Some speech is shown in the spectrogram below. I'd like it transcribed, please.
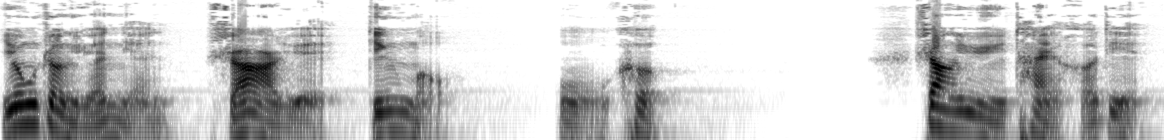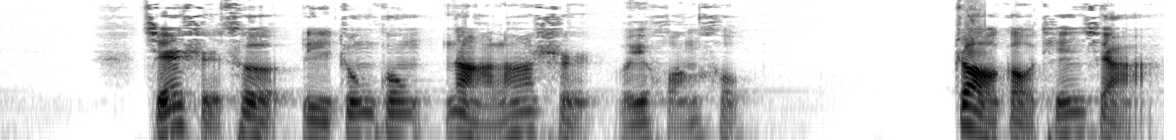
雍正元年十二月丁卯，午刻，上谕太和殿，遣史册立中宫那拉氏为皇后，昭告天下，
